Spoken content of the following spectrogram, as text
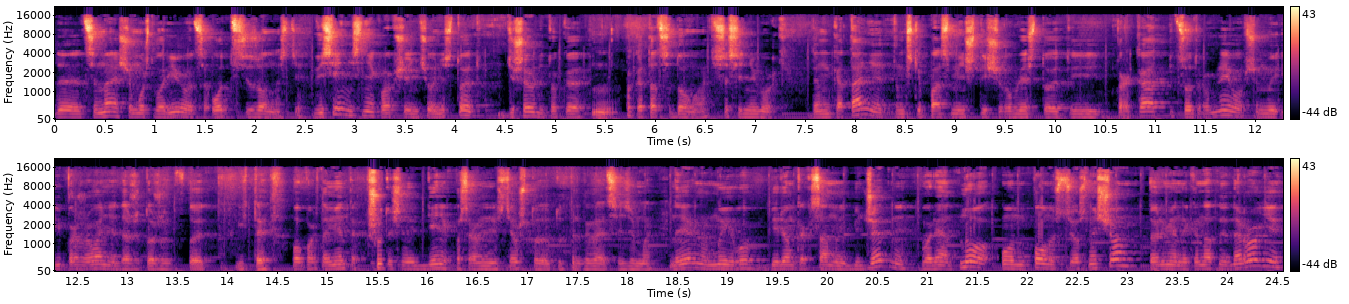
э, цена еще может варьироваться от сезонности. Весенний снег вообще ничего не стоит, дешевле только покататься дома в соседней горке там катание, там скипас меньше 1000 рублей стоит, и прокат 500 рублей, в общем, и, и проживание даже тоже стоит каких-то в апартаментах шуточных денег по сравнению с тем, что тут предлагается зимой. Наверное, мы его берем как самый бюджетный вариант, но он полностью оснащен, современные канатные дороги,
